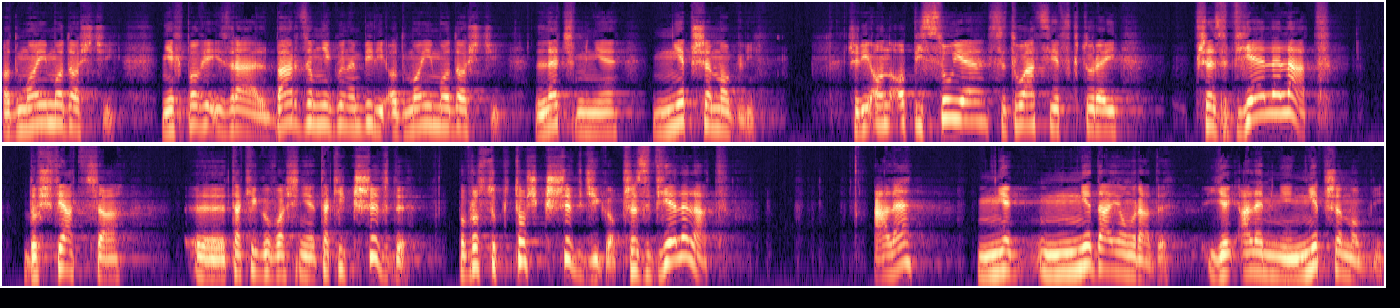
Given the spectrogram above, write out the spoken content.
od mojej młodości. Niech powie Izrael, bardzo mnie gnębili od mojej młodości, lecz mnie nie przemogli. Czyli on opisuje sytuację, w której przez wiele lat doświadcza y, takiego właśnie, takiej krzywdy. Po prostu ktoś krzywdzi go przez wiele lat, ale nie, nie dają rady, ale mnie nie przemogli.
